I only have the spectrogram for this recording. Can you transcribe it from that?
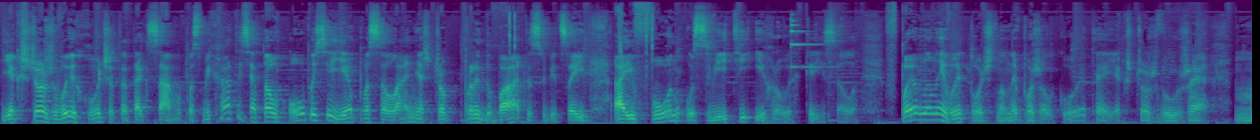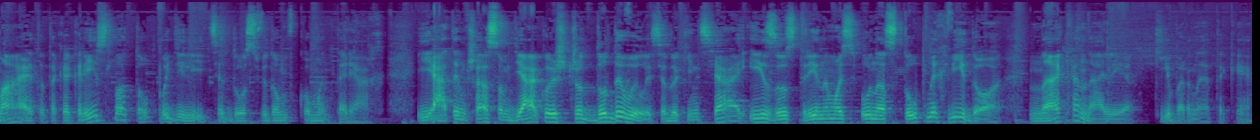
Якщо ж ви хочете так само посміхатися, то в описі є посилання, щоб придбати собі цей iPhone у світі ігрових крісел. Впевнений, ви точно не пожалкуєте. Якщо ж ви вже маєте таке крісло, то поділіться досвідом в коментарях. Я тим часом дякую, що додивилися до кінця, і зустрінемось у наступних відео на каналі Кібернетики.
